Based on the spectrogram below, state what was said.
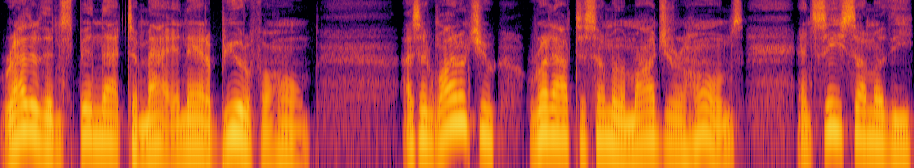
rather than spend that to Matt, and they had a beautiful home, I said, why don't you run out to some of the modular homes and see some of the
